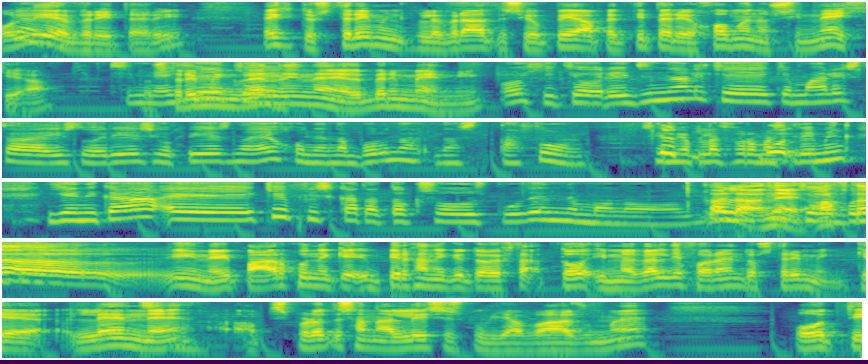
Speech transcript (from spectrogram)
πολύ Βέβαια. ευρύτερη. Έχει το streaming πλευρά της, η οποία απαιτεί περιεχόμενο συνέχεια. Συνέχεια το streaming και- δεν, είναι, δεν περιμένει. όχι και original και, και μάλιστα ιστορίες οι οποίες να έχουν, να μπορούν να, να σταθούν σε μια πλατφόρμα μπο- streaming. Γενικά ε, και φυσικά τα talk shows που δεν είναι μόνο... Καλά, είναι ναι, και αυτά μπορεί είναι, υπάρχουν και υπήρχαν και το 7. Το, η μεγάλη διαφορά είναι το streaming. Και λένε από τις πρώτες αναλύσεις που διαβάζουμε ότι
